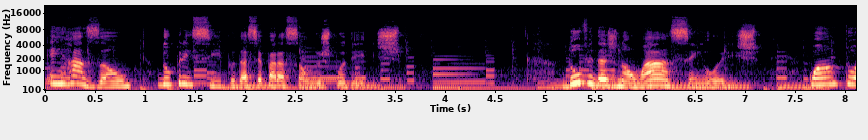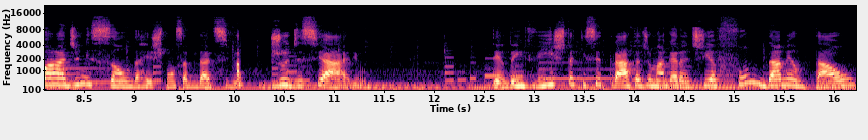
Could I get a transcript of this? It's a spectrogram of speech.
em razão do princípio da separação dos poderes. Dúvidas não há, senhores, quanto à admissão da responsabilidade civil judiciário, tendo em vista que se trata de uma garantia fundamental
